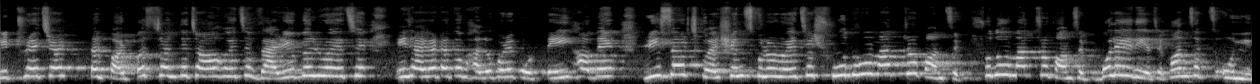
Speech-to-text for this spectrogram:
literature তার পারপাস জানতে চাওয়া হয়েছে ভ্যারিয়েবল রয়েছে, এই জায়গাটা তো ভালো করে করতেই হবে। রিসার্চ কোয়েশ্চেন্সগুলো রয়েছে, শুধুমাত্র কনসেপ্ট শুধুমাত্র কনসেপ্ট বলেই দিয়েছে কনসেপ্ট অনলি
